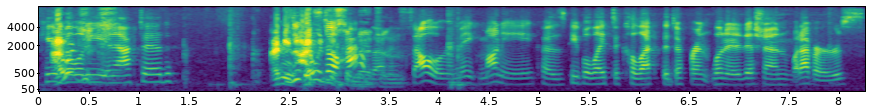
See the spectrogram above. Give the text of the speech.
capability just- enacted? I mean, you I can would still just have them imagine. and sell them and make money because people like to collect the different limited edition whatevers.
